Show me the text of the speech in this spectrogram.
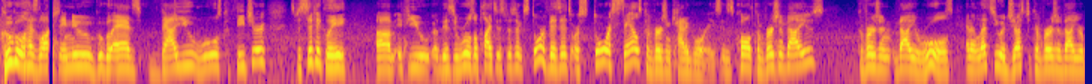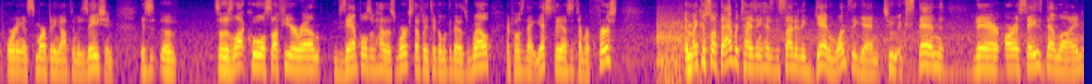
Google has launched a new Google Ads value rules feature. Specifically, um, if you these rules apply to specific store visits or store sales conversion categories. It is called conversion values, conversion value rules, and it lets you adjust your conversion value reporting and smart bidding optimization. This is so there's a lot of cool stuff here around examples of how this works. Definitely take a look at that as well. I posted that yesterday on September 1st. And Microsoft Advertising has decided again, once again, to extend their RSA's deadline.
